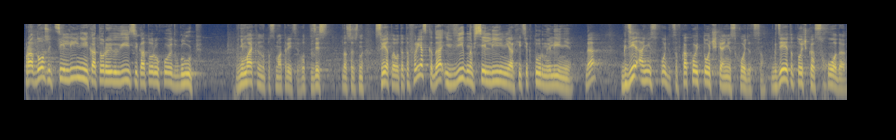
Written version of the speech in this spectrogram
продолжить те линии, которые вы видите, которые уходят вглубь. Внимательно посмотрите. Вот здесь достаточно светлая вот эта фреска, да, и видно все линии, архитектурные линии, да. Где они сходятся, в какой точке они сходятся, где эта точка схода,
